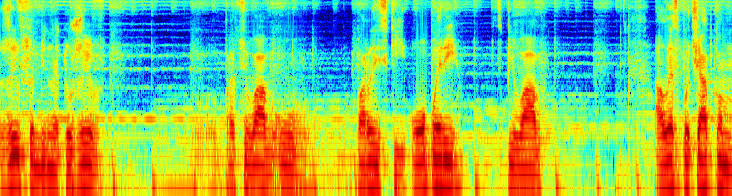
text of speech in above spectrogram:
жив собі, не тужив, працював у Паризькій опері, співав. Але з початком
